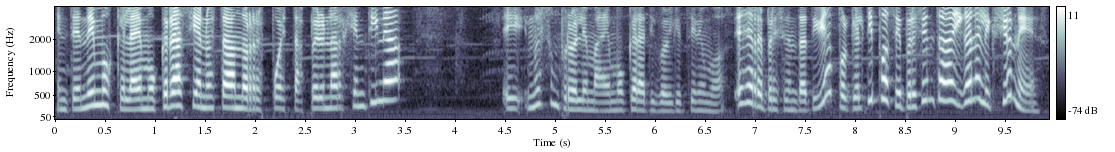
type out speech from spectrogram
Entendemos que la democracia no está dando respuestas, pero en Argentina eh, no es un problema democrático el que tenemos, es de representatividad, porque el tipo se presenta y gana elecciones.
